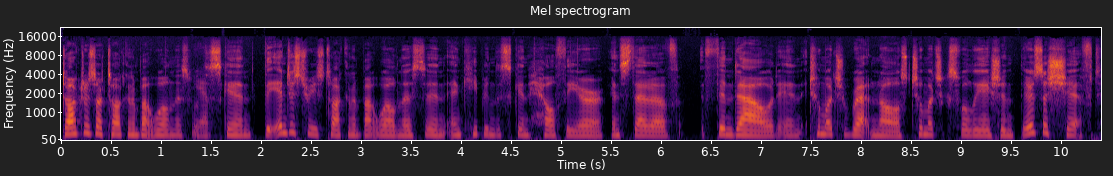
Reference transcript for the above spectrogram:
Doctors are talking about wellness with Yep. the skin. The industry is talking about wellness and, and keeping the skin healthier instead of thinned out and too much retinols, too much exfoliation. There's a shift.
